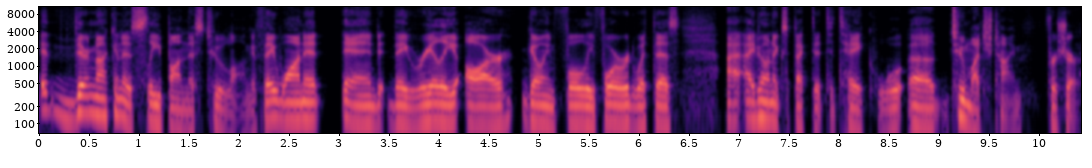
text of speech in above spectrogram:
they're not going to sleep on this too long. If they want it and they really are going fully forward with this, I, I don't expect it to take w- uh, too much time for sure.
